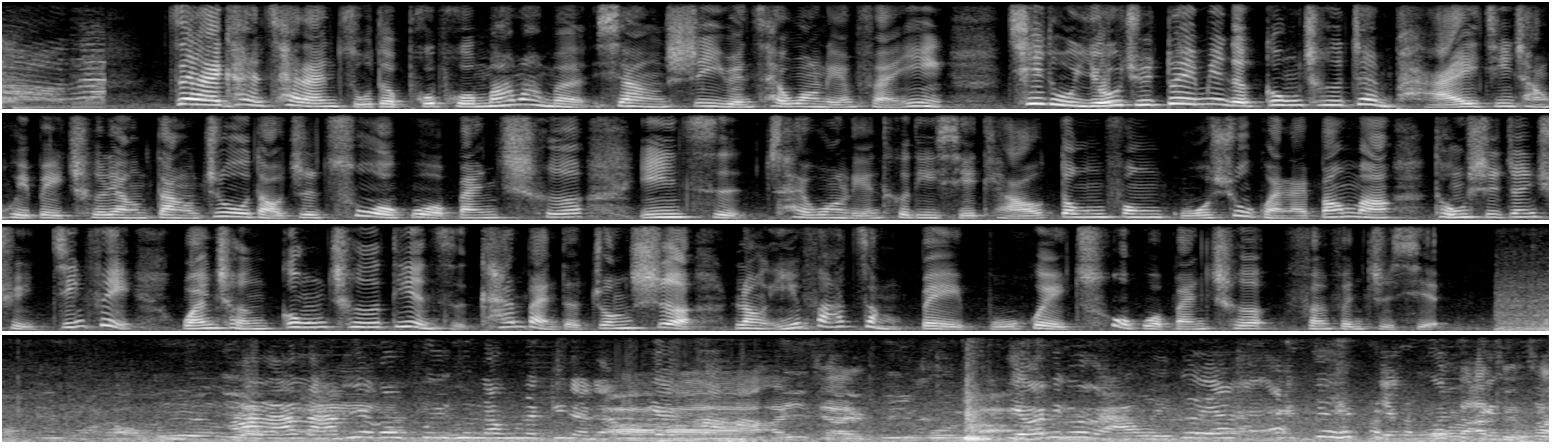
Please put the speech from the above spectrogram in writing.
再来看蔡澜族的婆婆妈妈们向市议员蔡旺莲反映，七堵邮局对面的公车站牌经常会被车辆挡住，导致错过班车。因此，蔡旺莲特地协调东风国术馆来帮忙，同时争取经费，完成公车电子看板的装设，让银发长辈不会错过班车，纷纷致谢。啊啦啦！你讲几分，咱们今日来啊啊！啊，伊只系几分嘛？对啊，你讲哪位个样？哎，这电话这个。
